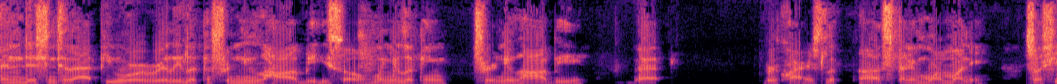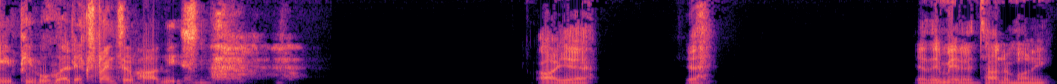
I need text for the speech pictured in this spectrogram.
In addition to that, people were really looking for new hobbies. So when you're looking for a new hobby, that requires uh, spending more money, especially people who had expensive hobbies. Oh yeah, yeah, yeah. They made a ton of money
